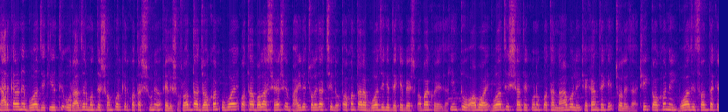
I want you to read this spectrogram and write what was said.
যার কারণে বুয়াজি কীর্তি ও রাজের মধ্যে সম্পর্কের কথা শুনেও ফেলে শ্রদ্ধা যখন উভয় কথা বলা শেষে বাইরে চলে যাচ্ছিল, তখন তারা বুয়াজিকে দেখে বেশ অবাক হয়ে যায়। কিন্তু অবয় বুয়াজির সাথে কোনো কথা না বলেই সেখান থেকে চলে যায়। ঠিক তখনই বুয়াজি শ্রদ্ধাকে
